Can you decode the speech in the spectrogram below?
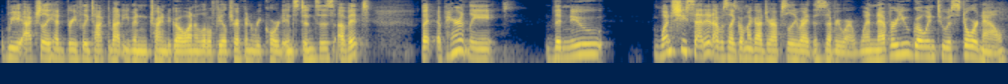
We actually had briefly talked about even trying to go on a little field trip and record instances of it. But apparently, the new once she said it, I was like, oh my God, you're absolutely right. This is everywhere. Whenever you go into a store now,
